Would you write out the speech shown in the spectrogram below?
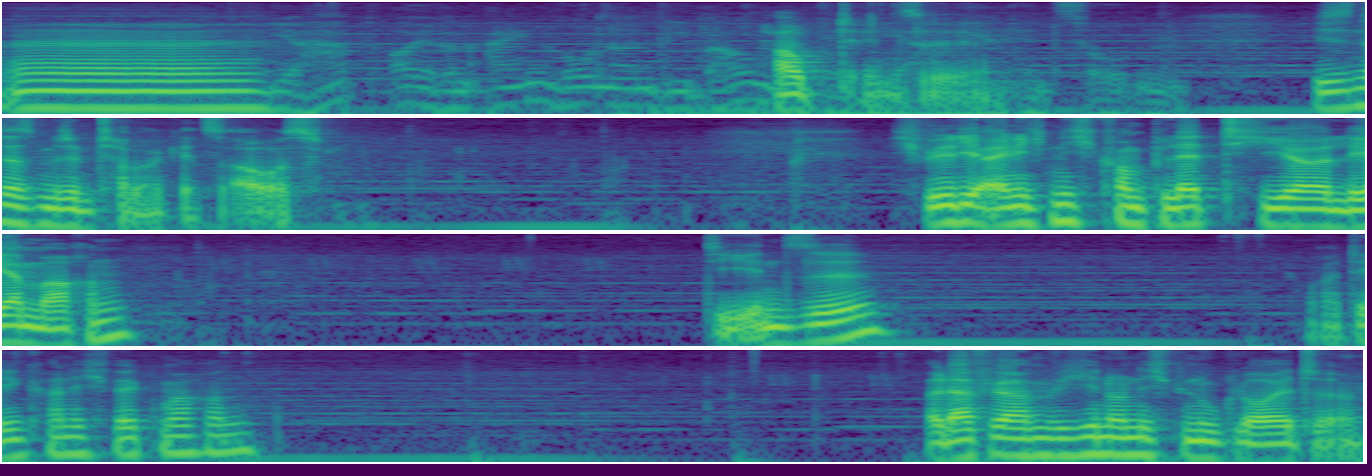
Äh, Hauptinsel. Wie sieht das mit dem Tabak jetzt aus? Ich will die eigentlich nicht komplett hier leer machen. Die Insel. Den kann ich wegmachen. Weil dafür haben wir hier noch nicht genug Leute.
